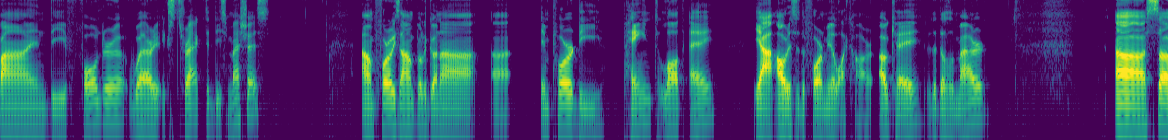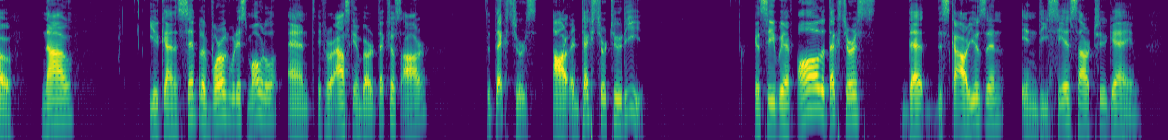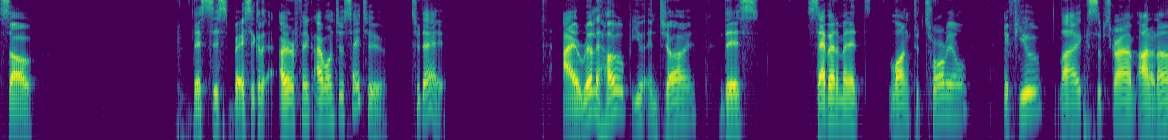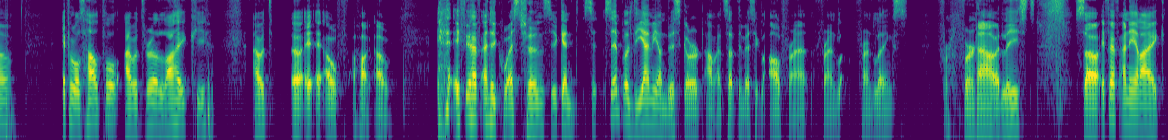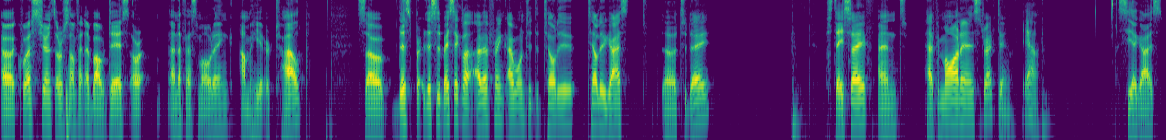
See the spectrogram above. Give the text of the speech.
find the folder where you extracted these meshes. I'm for example gonna uh, import the paint lot A. Yeah, oh this is the formula car. Okay, that doesn't matter. Uh, so now you can simply work with this model and if you're asking where the textures are, the textures are in texture 2D. You can see we have all the textures that this car using in the CSR2 game. So this is basically everything I want to say to you today. I really hope you enjoy this 7 minute long tutorial. If you like, subscribe, I don't know. If it was helpful, I would really like you. I would, uh, eh, eh, oh, fuck, oh. if you have any questions, you can simply DM me on Discord. I'm accepting basically all friend friend friend links for for now at least. So if you have any like uh, questions or something about this or NFS modding, I'm here to help. So this this is basically everything I wanted to tell you tell you guys uh, today. Stay safe and happy modding and extracting. Yeah. See ya guys.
